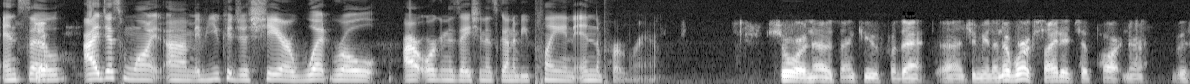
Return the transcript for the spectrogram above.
And so, Yep. I just want um, if you could just share what role our organization is going to be playing in the program. Sure. No, thank you for that, uh, Jamillah. No, we're excited to partner with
